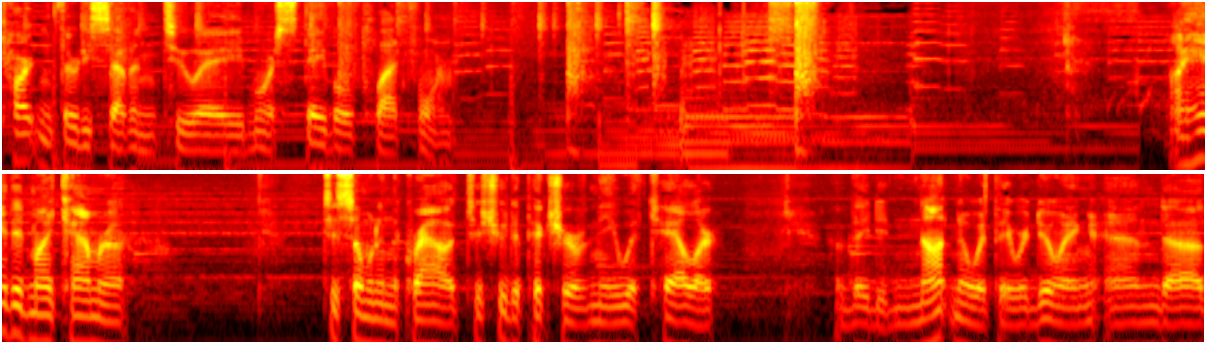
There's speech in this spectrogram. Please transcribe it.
Tartan 37 to a more stable platform. I handed my camera to someone in the crowd to shoot a picture of me with Taylor. They did not know what they were doing, and uh,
